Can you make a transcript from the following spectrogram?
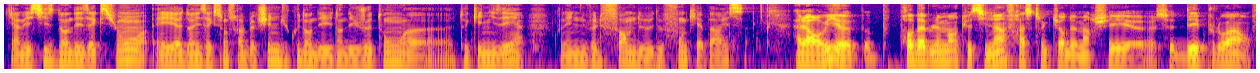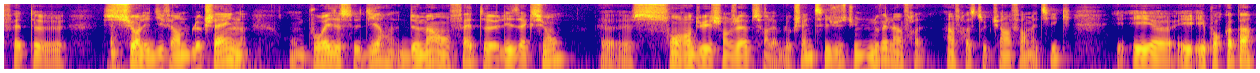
qui investissent dans des actions et euh, dans les actions sur la blockchain, du coup, dans des, dans des jetons euh, tokenisés, qu'on a une nouvelle forme de, de fonds qui apparaissent Alors oui, euh, probablement que si l'infrastructure de marché se déploie en fait sur les différentes blockchains, on pourrait se dire demain en fait les actions sont rendues échangeables sur la blockchain. C'est juste une nouvelle infrastructure informatique euh, et, et, pourquoi pas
